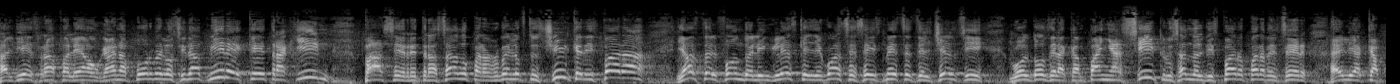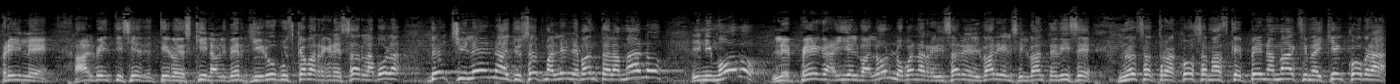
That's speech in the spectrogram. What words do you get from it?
Al 10, Rafa Leao gana por velocidad. Mire qué trajín. Pase retrasado para Rubén Loftus-Cheek que dispara. Y hasta el fondo el inglés que llegó hace seis meses del Chelsea, gol 2 de la campaña, sí, cruzando el disparo para vencer a Elia Caprile. Al 27 tiro de esquina, Oliver Giroud buscaba regresar la bola de chilena. Josep Malé levanta la mano y ni modo, le pega ahí el balón, lo van a revisar en el bar y el silbante dice, no es otra cosa más que pena máxima. ¿Y quién cobra?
